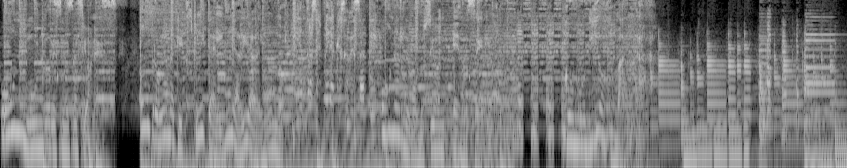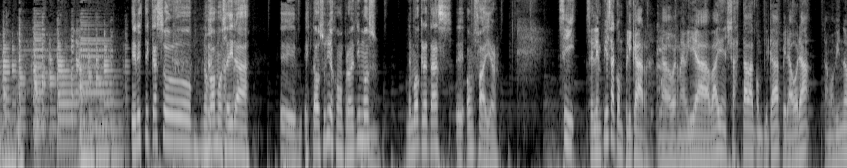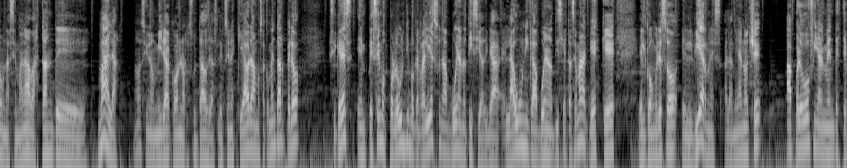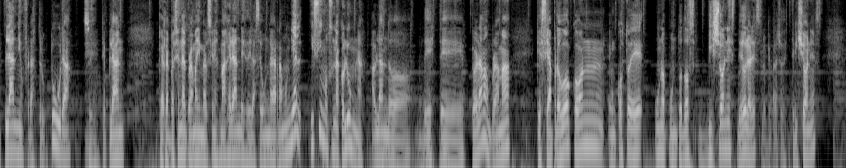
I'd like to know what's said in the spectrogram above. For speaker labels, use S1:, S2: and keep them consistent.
S1: Un mundo de sensaciones. Un programa que explica el día a día del mundo mientras espera que se desate una revolución en serio. Como Dios manda.
S2: En este caso nos vamos a ir a eh, Estados Unidos, como prometimos.
S3: Mm.
S2: Demócratas eh, on fire.
S3: Sí, se le empieza a complicar la gobernabilidad a Biden. Ya estaba complicada, pero ahora estamos viendo una semana bastante mala, ¿no? Si uno mira con los resultados de las elecciones que ahora vamos a comentar, pero si querés, empecemos por lo último, que en realidad es una buena noticia, diría, la única buena noticia de esta semana, que es que el Congreso el viernes a la medianoche aprobó finalmente este plan de infraestructura,
S2: Sí.
S3: este plan que representa el programa de inversiones más grandes de la Segunda Guerra Mundial. Hicimos una columna hablando de este programa, un programa que se aprobó con un costo de 1.2 billones de dólares, lo que para ellos es trillones.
